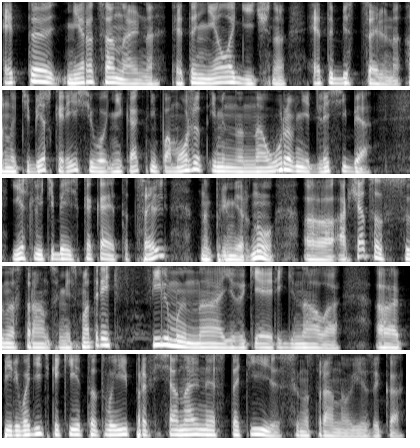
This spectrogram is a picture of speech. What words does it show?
Это нерационально, это нелогично, это бесцельно. Оно тебе, скорее всего, никак не поможет именно на уровне для себя. Если у тебя есть какая-то цель, например, ну, э, общаться с иностранцами, смотреть фильмы на языке оригинала, э, переводить какие-то твои профессиональные статьи с иностранного языка,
